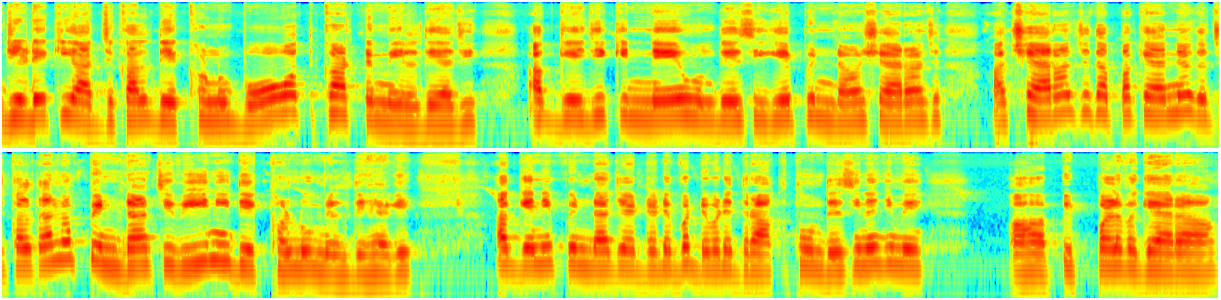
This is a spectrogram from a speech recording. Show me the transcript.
ਜਿਹੜੇ ਕਿ ਅੱਜ ਕੱਲ ਦੇਖਣ ਨੂੰ ਬਹੁਤ ਘੱਟ ਮਿਲਦੇ ਆ ਜੀ। ਅੱਗੇ ਜੀ ਕਿੰਨੇ ਹੁੰਦੇ ਸੀਗੇ ਪਿੰਡਾਂ, ਸ਼ਹਿਰਾਂ 'ਚ ਆ ਸ਼ਹਿਰਾਂ 'ਚ ਤਾਂ ਆਪਾਂ ਕਹਿੰਦੇ ਆ ਅੱਜ ਕੱਲ ਤਾਂ ਨਾ ਪਿੰਡਾਂ 'ਚ ਵੀ ਨਹੀਂ ਦੇਖਣ ਨੂੰ ਮਿਲਦੇ ਹੈਗੇ। ਅੱਗੇ ਨਹੀਂ ਪਿੰਡਾਂ 'ਚ ਐਡੇ ਐਡੇ ਵੱਡੇ ਵੱਡੇ ਦਰਖਤ ਹੁੰਦੇ ਸੀ ਨਾ, ਜਿਵੇਂ ਆਹ ਪਿੱਪਲ ਵਗੈਰਾ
